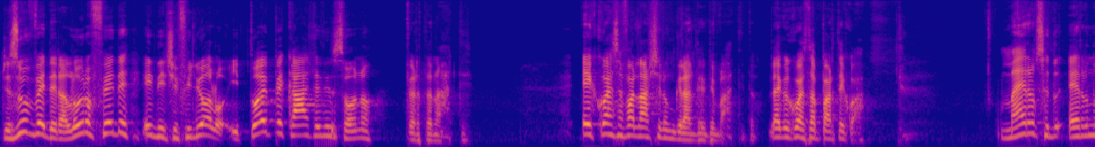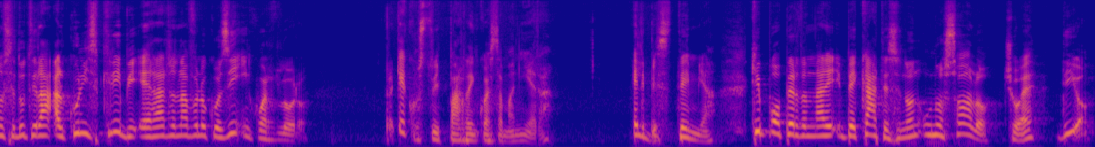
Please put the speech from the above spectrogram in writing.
Gesù vede la loro fede e dice, figliolo, i tuoi peccati ti sono perdonati. E questo fa nascere un grande dibattito. Leggo questa parte qua. Ma erano seduti là alcuni scribi e ragionavano così in cuor loro. Perché costui parla in questa maniera? E li bestemmia. Chi può perdonare i peccati se non uno solo, cioè Dio?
